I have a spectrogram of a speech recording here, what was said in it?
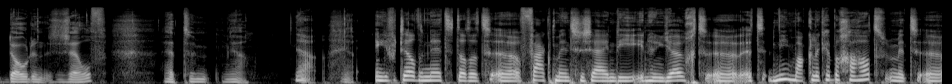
doden zelf het, ehm, ja, Ja. Ja. En je vertelde net dat het eh, vaak mensen zijn die in hun jeugd eh, het niet makkelijk hebben gehad. Met, eh,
